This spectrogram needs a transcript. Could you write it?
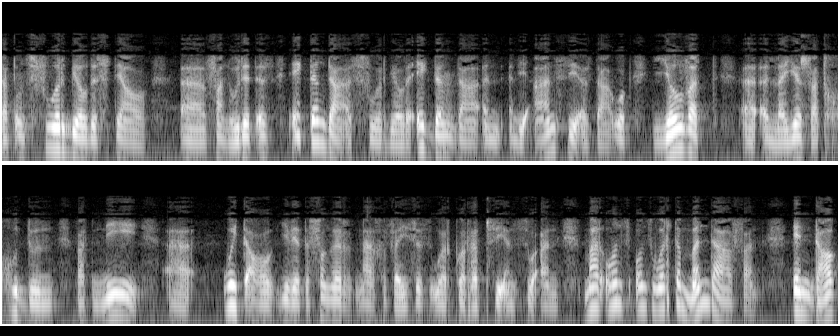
Dat ons voorbeelde stel uh van hoe dit is. Ek dink daar is voorbeelde. Ek dink daar in in die ANC is daar ook heelwat uh leiers wat goed doen wat nie uh ooit al jy weet 'n vinger na gewys is oor korrupsie en so aan. Maar ons ons hoor te min daarvan. En dalk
